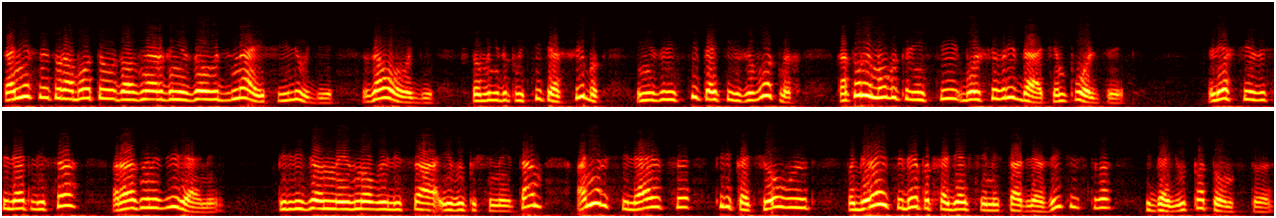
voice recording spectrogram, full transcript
Конечно, эту работу должны организовывать знающие люди, зоологи, чтобы не допустить ошибок и не завести таких животных, которые могут принести больше вреда, чем пользы. Легче заселять леса разными зверями. Перевезенные в новые леса и выпущенные там, они расселяются, перекочевывают, выбирают себе подходящие места для жительства и дают потомство.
